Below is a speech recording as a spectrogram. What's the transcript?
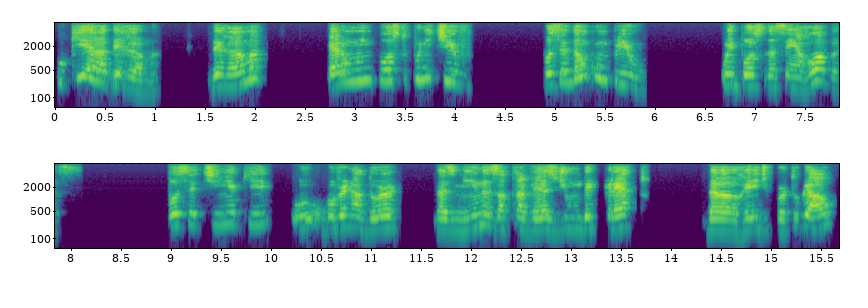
O que era a derrama? Derrama era um imposto punitivo. Você não cumpriu o imposto das 100 arrobas, você tinha que o governador das Minas, através de um decreto do rei de Portugal,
